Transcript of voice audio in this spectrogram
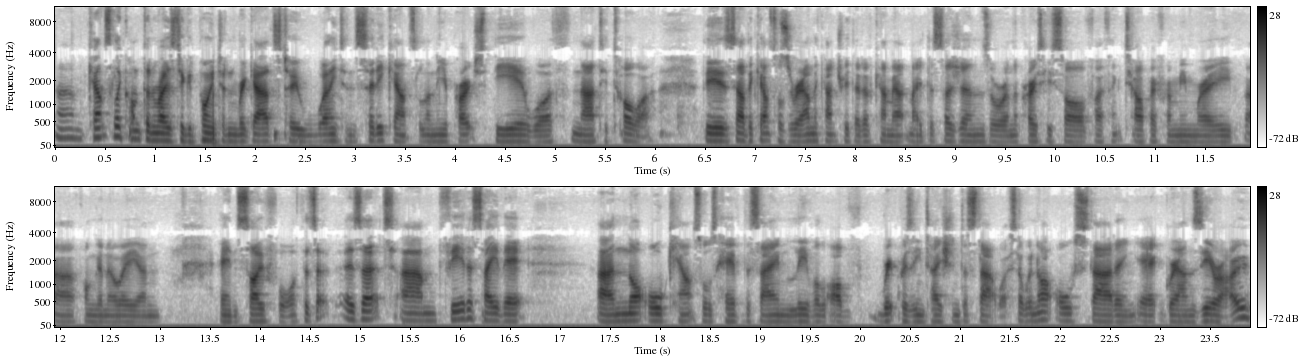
Um, Councillor Compton raised a good point in regards to Wellington City Council and the approach there with Ngāti Toa. There's other councils around the country that have come out and made decisions or in the process of, I think, Taupo from memory, uh, and, and so forth. Is it, is it um, fair to say that uh, not all councils have the same level of representation to start with? So we're not all starting at ground zero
